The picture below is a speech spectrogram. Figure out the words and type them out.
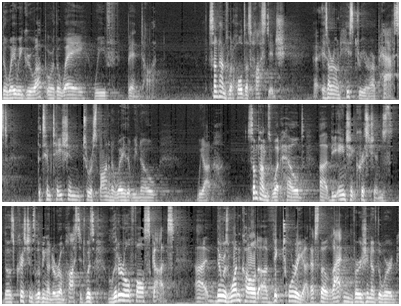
The way we grew up or the way we've been taught. Sometimes what holds us hostage uh, is our own history or our past, the temptation to respond in a way that we know we ought not. Sometimes what held uh, the ancient Christians, those Christians living under Rome, hostage was literal false gods. Uh, there was one called uh, Victoria. That's the Latin version of the word,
